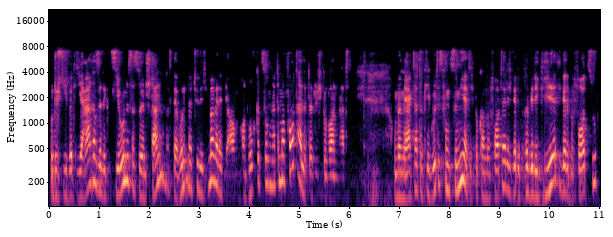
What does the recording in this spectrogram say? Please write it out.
Und durch die über die Jahre Selektion ist das so entstanden, dass der Hund natürlich immer, wenn er die Augenbrauen hochgezogen hat, immer Vorteile dadurch gewonnen hat. Und bemerkt hat, okay, gut, es funktioniert. Ich bekomme Vorteile, ich werde privilegiert, ich werde bevorzugt,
